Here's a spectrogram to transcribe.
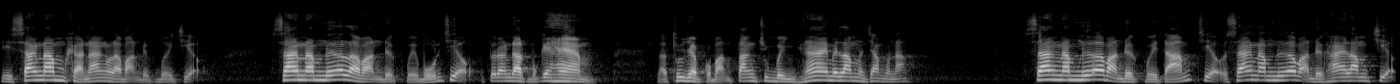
thì sang năm khả năng là bạn được 10 triệu. Sang năm nữa là bạn được 14 triệu. Tôi đang đặt một cái hàm là thu nhập của bạn tăng trung bình 25% một năm. Sang năm nữa bạn được 18 triệu sang năm nữa bạn được 25 triệu.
